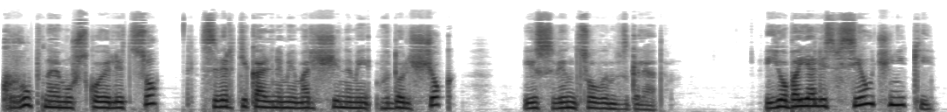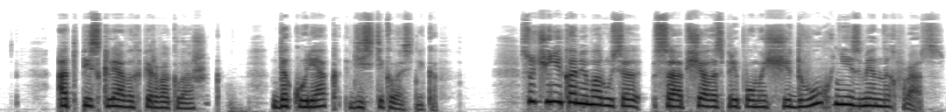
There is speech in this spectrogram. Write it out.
крупное мужское лицо с вертикальными морщинами вдоль щек и свинцовым взглядом. Ее боялись все ученики, от писклявых первоклашек до куряк-десятиклассников. С учениками Маруся сообщалась при помощи двух неизменных фраз —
